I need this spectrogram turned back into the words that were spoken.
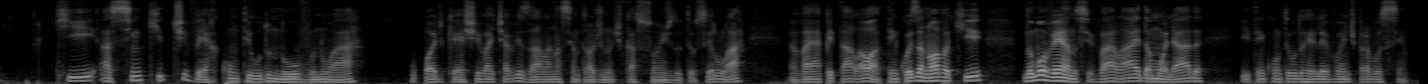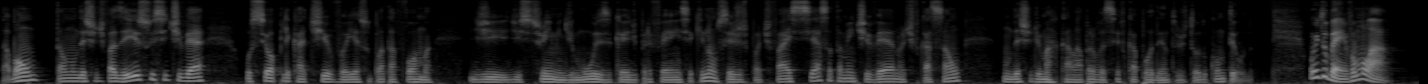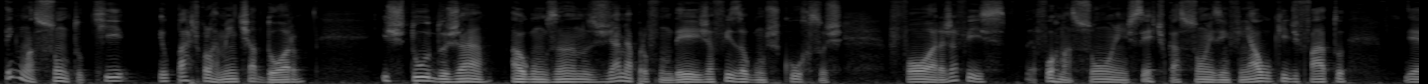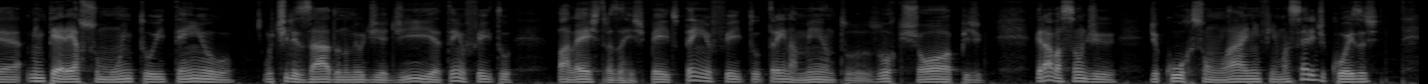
que assim que tiver conteúdo novo no ar, o podcast vai te avisar lá na central de notificações do teu celular, vai apitar lá, ó, tem coisa nova aqui no Movendo-se. Vai lá e dá uma olhada e tem conteúdo relevante para você, tá bom? Então não deixa de fazer isso e se tiver o seu aplicativo aí, a sua plataforma de, de streaming de música e de preferência que não seja o Spotify, se essa também tiver notificação, não deixa de marcar lá para você ficar por dentro de todo o conteúdo. Muito bem, vamos lá. Tem um assunto que eu particularmente adoro, estudo já há alguns anos, já me aprofundei, já fiz alguns cursos fora, já fiz formações, certificações, enfim, algo que de fato é, me interesso muito e tenho utilizado no meu dia a dia, tenho feito palestras a respeito, tenho feito treinamentos, workshops, gravação de, de curso online, enfim, uma série de coisas.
